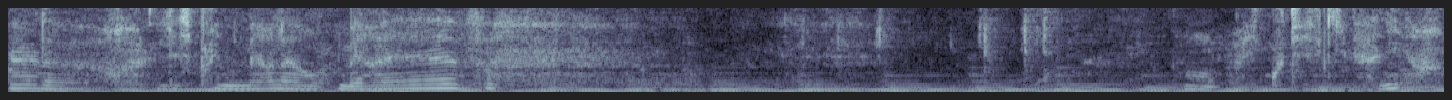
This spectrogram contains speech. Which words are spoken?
Alors, l'esprit de Merlin hante mes rêves. Dire.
